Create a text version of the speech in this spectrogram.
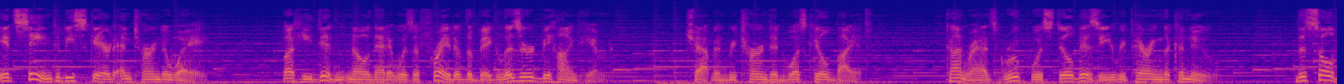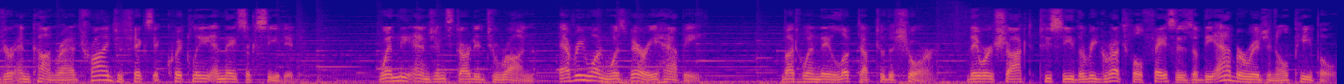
It seemed to be scared and turned away. But he didn't know that it was afraid of the big lizard behind him. Chapman returned and was killed by it. Conrad's group was still busy repairing the canoe. The soldier and Conrad tried to fix it quickly and they succeeded. When the engine started to run, everyone was very happy. But when they looked up to the shore, they were shocked to see the regretful faces of the Aboriginal people.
